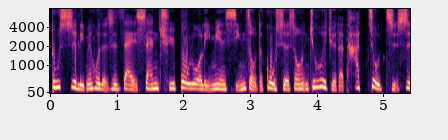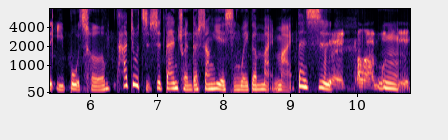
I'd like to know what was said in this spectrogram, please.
都市里面或者是在山区部落里面行走的故事的时候，你就会觉得它就只是一部车，它就只是单纯的商业行为跟买卖。但是，对，当然不是。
